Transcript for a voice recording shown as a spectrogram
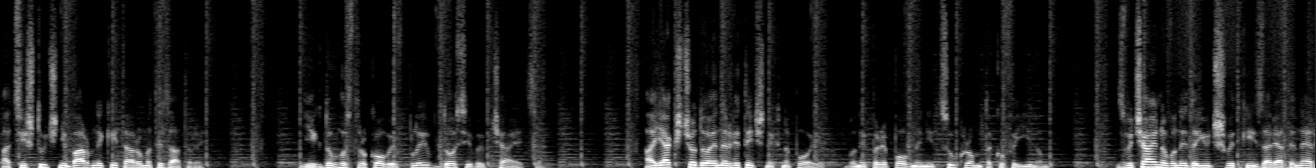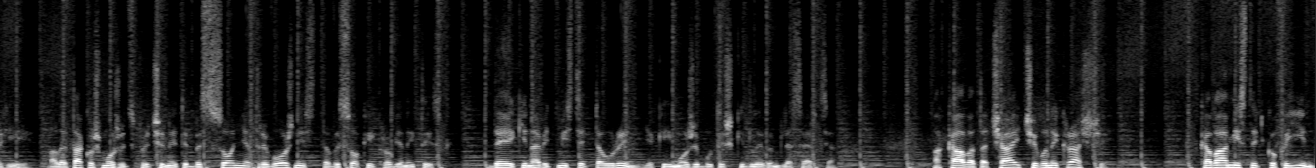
А ці штучні барвники та ароматизатори. Їх довгостроковий вплив досі вивчається. А як щодо енергетичних напоїв, вони переповнені цукром та кофеїном. Звичайно, вони дають швидкий заряд енергії, але також можуть спричинити безсоння, тривожність та високий кров'яний тиск. Деякі навіть містять таурин, який може бути шкідливим для серця. А кава та чай чи вони кращі? Кава містить кофеїн,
